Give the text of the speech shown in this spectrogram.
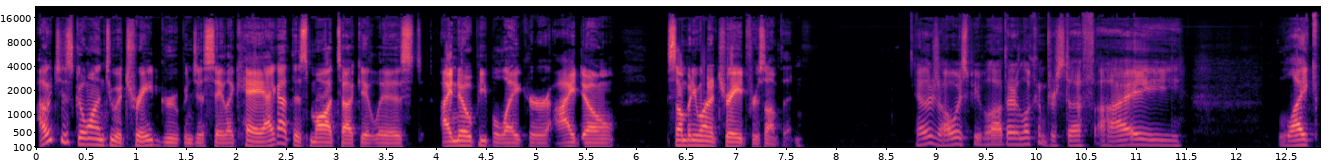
I would just go on to a trade group and just say, like, hey, I got this Ma Tucket list. I know people like her. I don't. Somebody want to trade for something? Yeah there's always people out there looking for stuff i like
